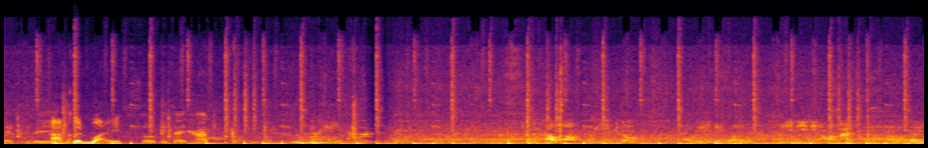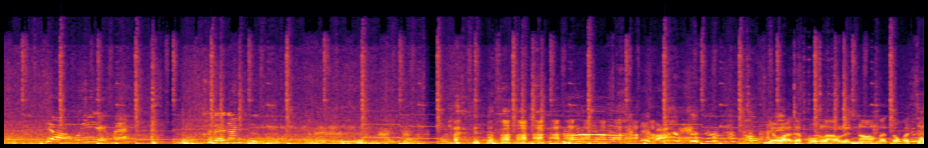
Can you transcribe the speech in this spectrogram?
แบบไอ้ภาพเคลื่อนไหว โซวิสัยทัศน์เอาเอาเก้าอี้ไปดูเอาเก้าอี้เด็กว่านี่นี่นี่เอามาเอาเฮ้ยพี่เอาเก้าอี้เด็กไหมจะได้นั่งถึง ใจบางแฮอย่าว่าแต่พวกเราเลยน้องก็ตกใจ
